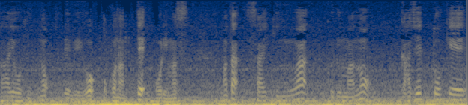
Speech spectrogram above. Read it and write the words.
カー用品のレビューを行っております。また最近は車のガジェット系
